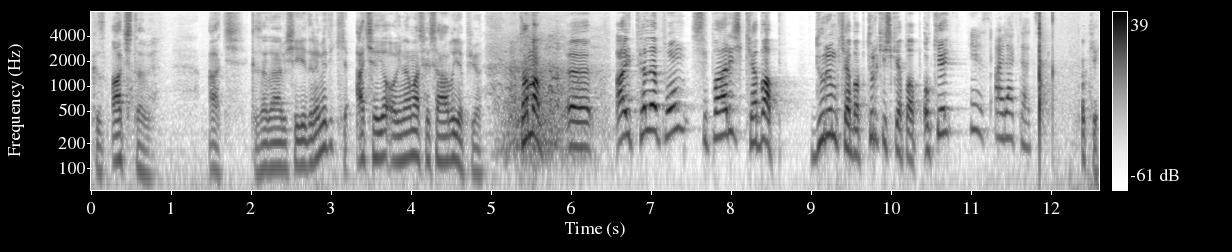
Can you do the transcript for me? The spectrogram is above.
Kız aç tabi. Aç. Kıza daha bir şey yediremedik ki. Aç ayı oynamaz hesabı yapıyor. tamam. E, I telefon sipariş kebap. Dürüm kebap, Türk iş kebap. Okey? Yes, I like that. Okey.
